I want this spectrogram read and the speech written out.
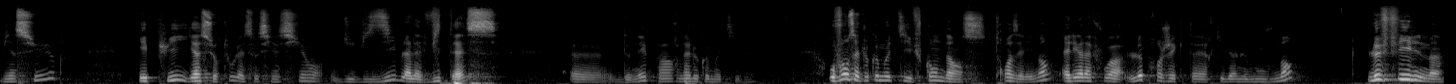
bien sûr, Et puis, il y a surtout l'association du visible à la vitesse euh, donnée par la locomotive. Au fond, cette locomotive condense trois éléments. Elle est à la fois le projecteur qui donne le mouvement, le film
